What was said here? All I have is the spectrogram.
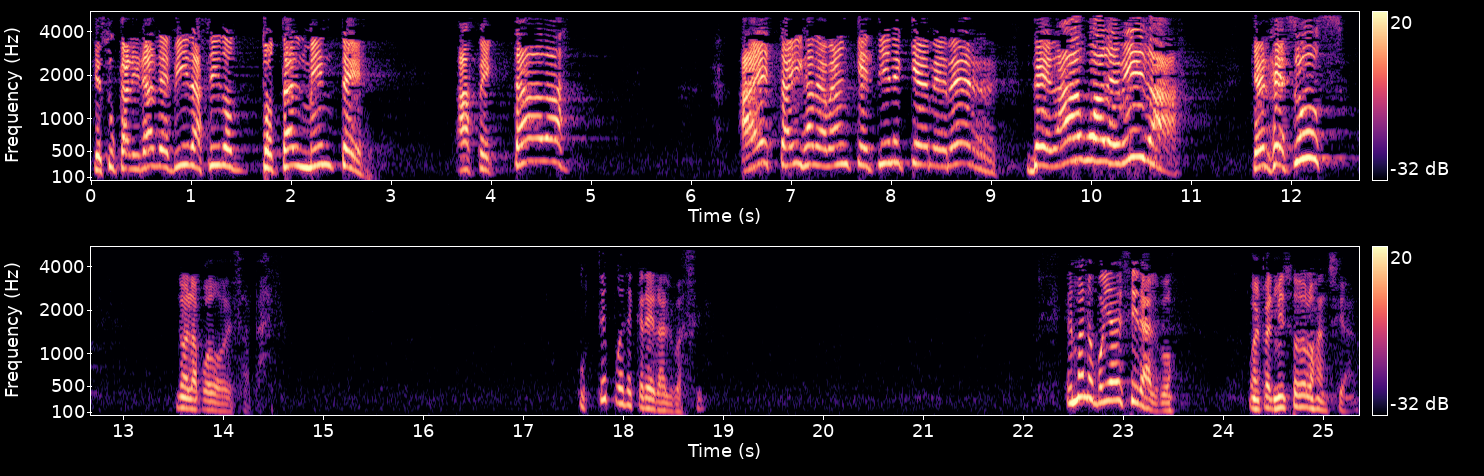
que su calidad de vida ha sido totalmente afectada, a esta hija de Abraham que tiene que beber del agua de vida, que es Jesús, no la puedo desatar. ¿Usted puede creer algo así? Hermano, voy a decir algo, con el permiso de los ancianos.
